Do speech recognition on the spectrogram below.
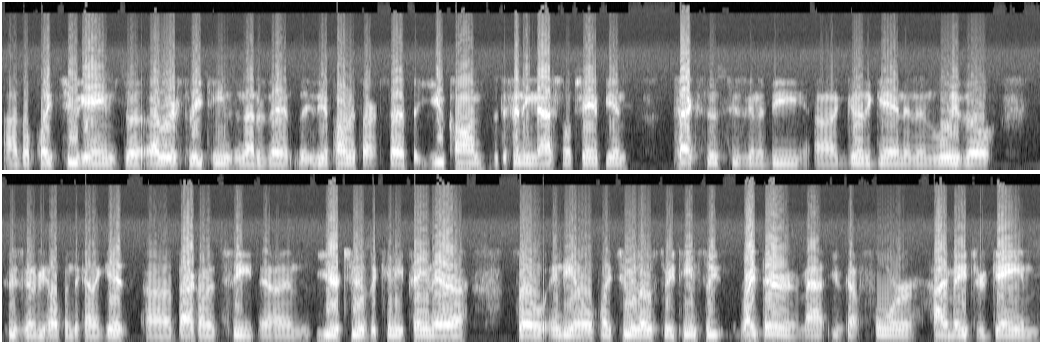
Uh, they'll play two games. The other three teams in that event, the, the opponents aren't set, but UConn, the defending national champion, Texas, who's going to be uh, good again, and then Louisville who's going to be hoping to kind of get uh, back on its feet in year two of the Kenny Payne era. So Indiana will play two of those three teams. So right there, Matt, you've got four high major games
